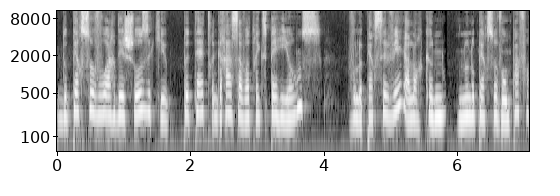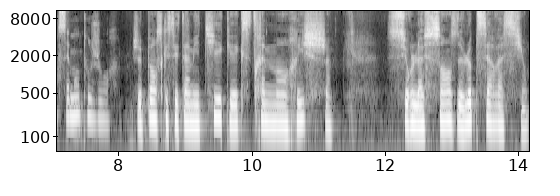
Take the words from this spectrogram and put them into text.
de percevoir des choses qui peut-être grâce à votre expérience, vous le percevez alors que nous, nous ne percevons pas forcément toujours? Je pense que c'est un métier qui est extrêmement riche sur le sens de l'observation.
